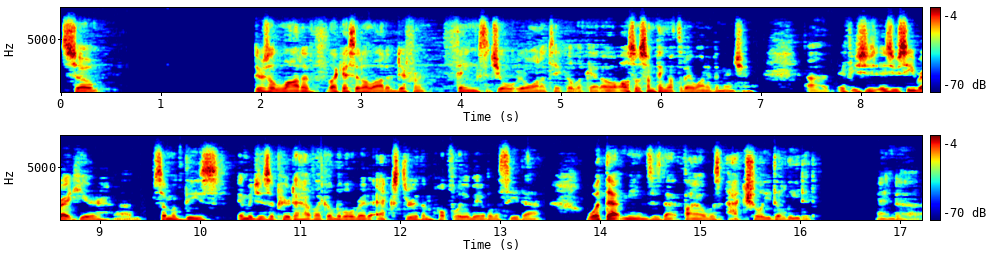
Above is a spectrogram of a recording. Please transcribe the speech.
So there's a lot of, like I said, a lot of different things that you'll, you'll want to take a look at. Oh, also something else that I wanted to mention. Uh, if you as you see right here, um, some of these images appear to have like a little red X through them. Hopefully you'll be able to see that. What that means is that file was actually deleted, and uh,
